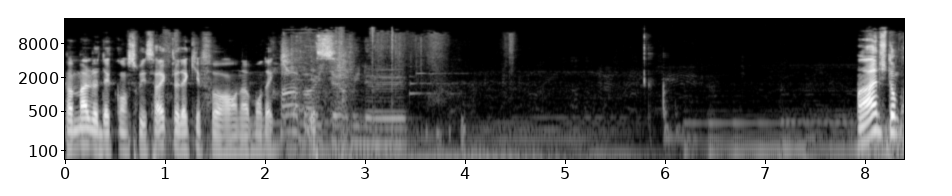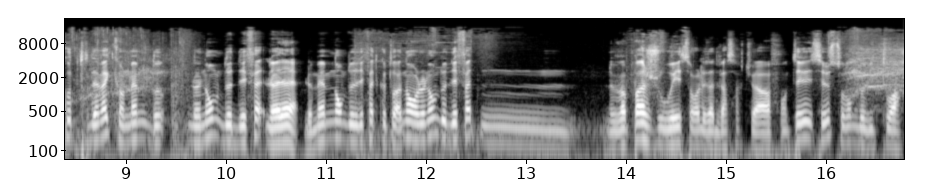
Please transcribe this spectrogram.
Pas mal le deck construit, c'est vrai que le deck est fort, hein, on a un bon deck. Yes. En arène, tu tombes contre des mecs qui ont le même, le nombre de défaites, le, le même nombre de défaites que toi. Non, le nombre de défaites ne va pas jouer sur les adversaires que tu vas affronter, c'est juste ton nombre de victoires.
